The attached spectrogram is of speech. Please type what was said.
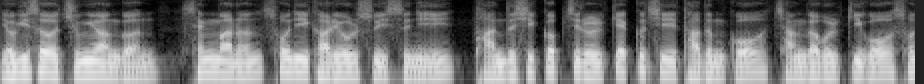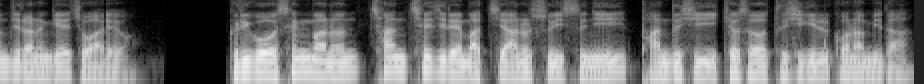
여기서 중요한 건 생마는 손이 가려울 수 있으니 반드시 껍질을 깨끗이 다듬고 장갑을 끼고 손질하는 게 좋아요. 그리고 생마는 찬 체질에 맞지 않을 수 있으니 반드시 익혀서 드시길 권합니다.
